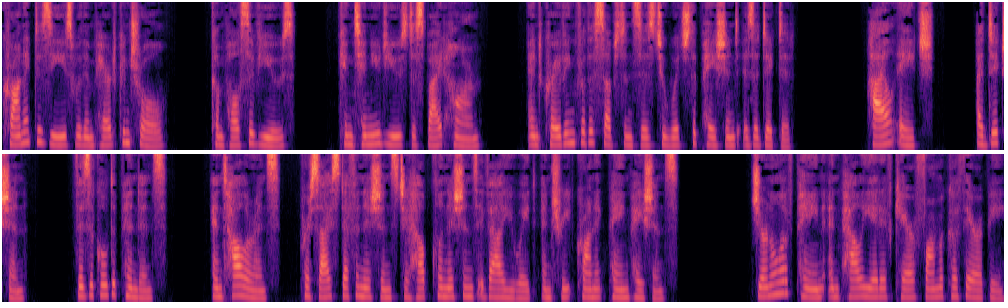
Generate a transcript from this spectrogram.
Chronic disease with impaired control, compulsive use, continued use despite harm, and craving for the substances to which the patient is addicted. Heit H. Addiction, physical dependence, and tolerance, precise definitions to help clinicians evaluate and treat chronic pain patients. Journal of Pain and Palliative Care Pharmacotherapy.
